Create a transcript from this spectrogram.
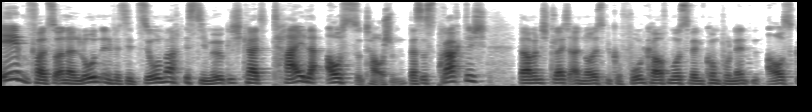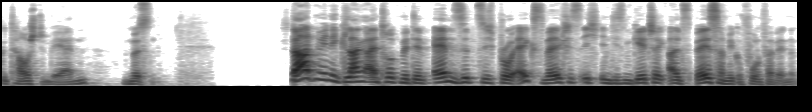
ebenfalls zu einer Lohninvestition macht, ist die Möglichkeit, Teile auszutauschen. Das ist praktisch, da man nicht gleich ein neues Mikrofon kaufen muss, wenn Komponenten ausgetauscht werden müssen. Starten wir den Klangeindruck mit dem M70 Pro X, welches ich in diesem G-Check als Bassdrum-Mikrofon verwende.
